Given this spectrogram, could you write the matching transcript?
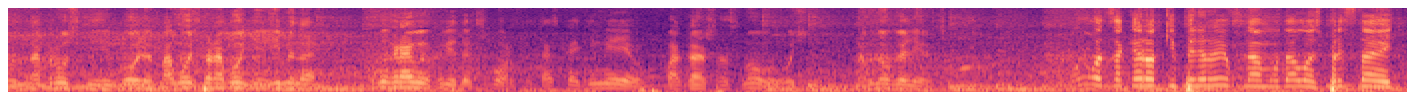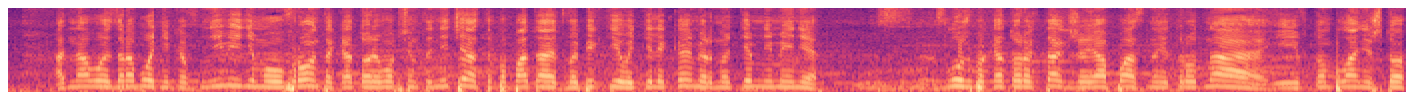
вот нагрузки и более помочь в работе именно в игровых видах спорта. Так сказать, имея багаж основы, очень намного легче. Ну вот за короткий перерыв нам удалось представить одного из работников невидимого фронта, который, в общем-то, не часто попадает в объективы телекамер, но тем не менее служба которых также и опасна и трудна, и в том плане, что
